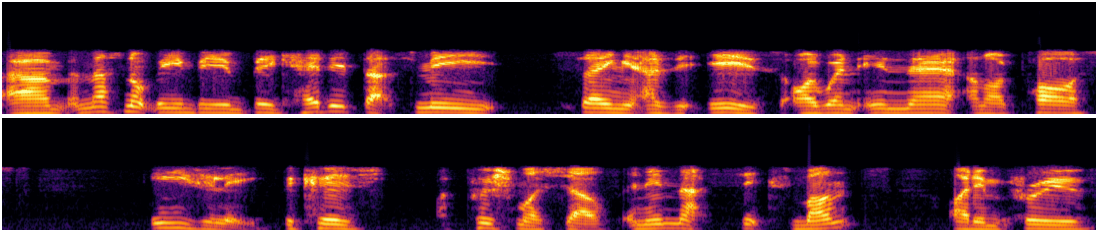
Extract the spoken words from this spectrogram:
Um, and that's not me being big headed. That's me saying it as it is. I went in there and I passed easily because I pushed myself, and in that six months, I'd improved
